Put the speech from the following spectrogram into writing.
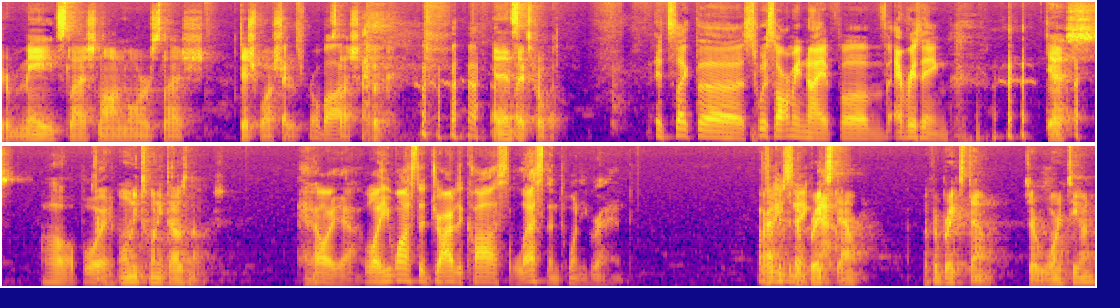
Your maid slash lawnmower slash dishwasher Sex robot. slash cook and then sex robot. it's like the Swiss Army knife of everything. Yes. Oh boy, only twenty thousand dollars. Hell yeah. Well, he wants to drive the cost less than 20 grand. What That's what happens if it breaks now. down? What if it breaks down? Is there a warranty on it?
